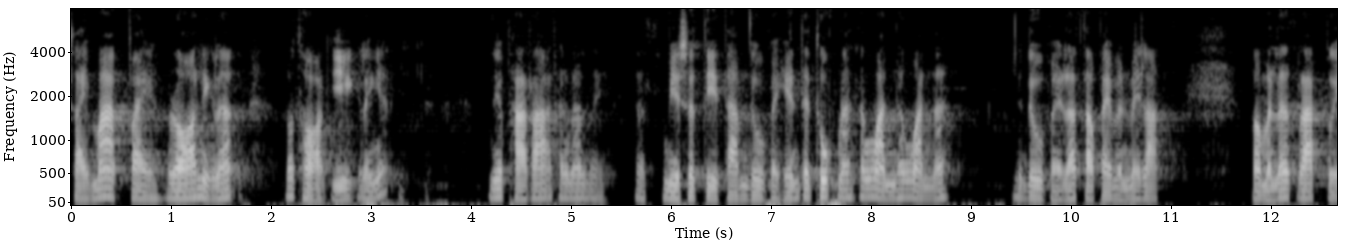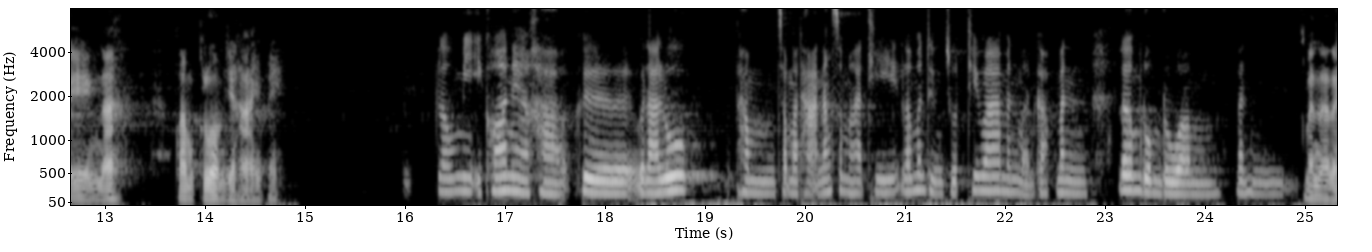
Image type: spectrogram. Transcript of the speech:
ใส่มากไปร้อนอีกแล้วต้องถอดอีกอะไรเงี้ยเนี่ยภาระทั้งนั้นเลย มีสติตามดูไปเห็นแต่ทุกข์นะทั้งวันทั้งวันนะดูไปแล้วต่อไปมันไม่รักพอมันเลิกรักตัวเองนะ ความกลัวมนจะหายไปแล้วมีอีกข้อเนี่ยค่ะ คือเวลาลูก ทำสมถะนั่งสมาธิ แล้วมันถึงจุดที่ว่ามันเหมือนกับมันเริ่มรวมๆมันมันอะไร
